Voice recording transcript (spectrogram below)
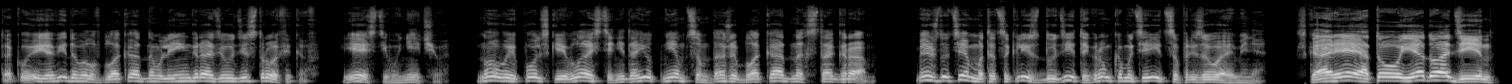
Такое я видывал в блокадном Ленинграде у дистрофиков. Есть ему нечего. Новые польские власти не дают немцам даже блокадных 100 грамм. Между тем мотоциклист дудит и громко матерится, призывая меня. «Скорее, а то уеду один!»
